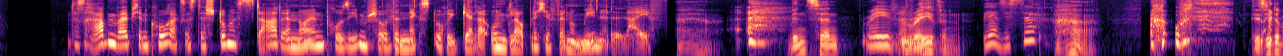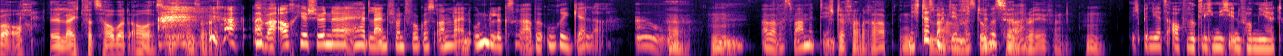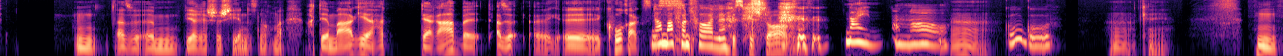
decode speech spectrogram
Das Rabenweibchen Korax ist der stumme Star der neuen Pro-7-Show The Next Uri Geller. Unglaubliche Phänomene live. Ah, ja. Vincent Raven. Raven. Ja, siehst du? Aha. Der sieht aber auch äh, leicht verzaubert aus, muss man sagen. Aber auch hier schöne Headline von Focus Online. Unglücksrabe Uri Geller. Oh. Ah, hm. Aber was war mit dem? Stefan Raab in Nicht das mit dem, was du Vincent bist. Raven. Hm. Ich bin jetzt auch wirklich nicht informiert. Hm, also ähm, wir recherchieren das nochmal. Ach, der Magier hat der Rabe, also äh, äh, Korax Nochmal von vorne. ist gestorben. Nein. Oh no. ah, Gugu. ah, okay. Hm.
